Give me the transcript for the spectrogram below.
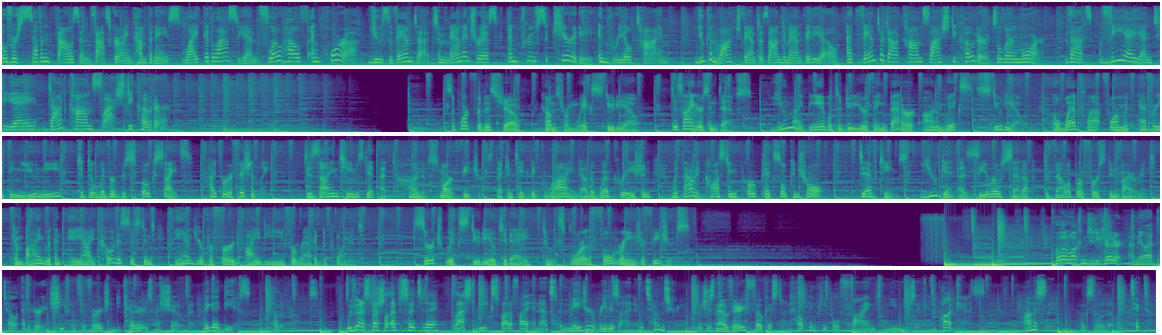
Over 7,000 fast growing companies like Atlassian, Flo Health, and Quora use Vanta to manage risk and prove security in real time. You can watch Vanta's on demand video at vanta.com slash decoder to learn more. That's V-A-N-T-A dot com slash decoder. Support for this show comes from Wix Studio. Designers and devs, you might be able to do your thing better on Wix Studio, a web platform with everything you need to deliver bespoke sites hyper efficiently. Design teams get a ton of smart features that can take the grind out of web creation without it costing per pixel control. Dev teams, you get a zero setup, developer first environment combined with an AI code assistant and your preferred IDE for rapid deployment. Search Wix Studio today to explore the full range of features. Hello and welcome to Decoder. I'm Nilay Patel, editor in chief of The Verge, and Decoder is my show about big ideas, other problems. We've got a special episode today. Last week, Spotify announced a major redesign of its home screen, which is now very focused on helping people find new music and podcasts. Honestly, it looks a little bit like TikTok.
